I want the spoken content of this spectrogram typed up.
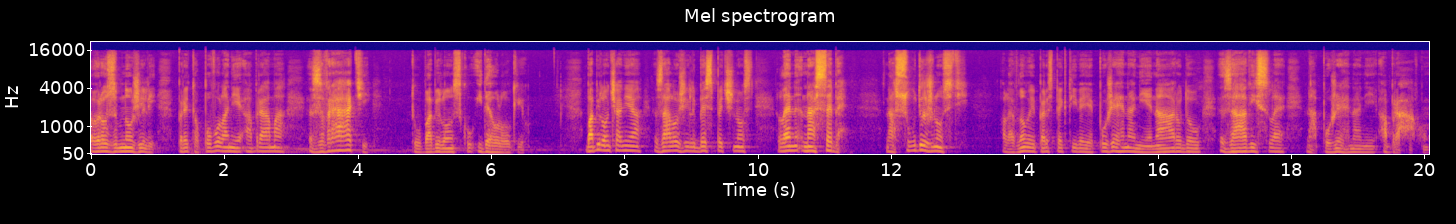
rozmnožili. Preto povolanie Abráma zvráti tú babylonskú ideológiu. Babylončania založili bezpečnosť len na sebe, na súdržnosti, ale v novej perspektíve je požehnanie národov závislé na požehnaní Abrahamu.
